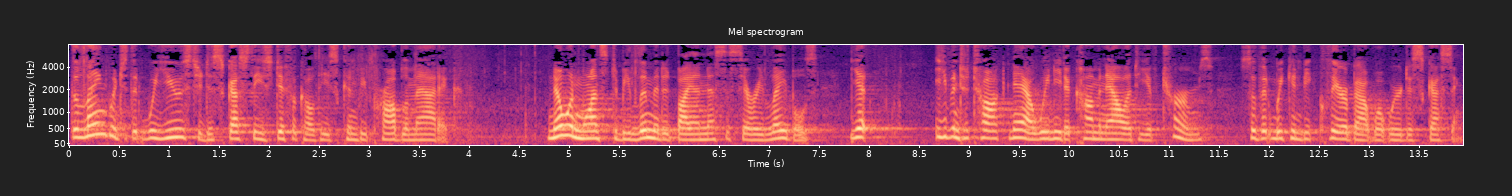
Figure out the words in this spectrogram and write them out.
The language that we use to discuss these difficulties can be problematic. No one wants to be limited by unnecessary labels, yet, even to talk now, we need a commonality of terms so that we can be clear about what we're discussing.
